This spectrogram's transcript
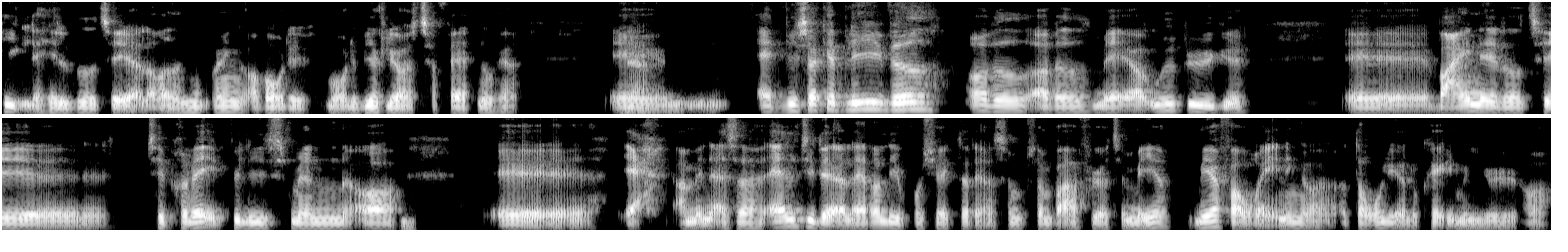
helt af helvede til allerede nu, ikke? og hvor det, hvor det virkelig også tager fat nu her. Ja. Øh, at vi så kan blive ved og ved og ved med at udbygge øh, vejnettet til, øh, til privatbilismen og øh, ja, men altså alle de der latterlige projekter der, som, som bare fører til mere, mere forurening og, og dårligere lokalmiljø og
